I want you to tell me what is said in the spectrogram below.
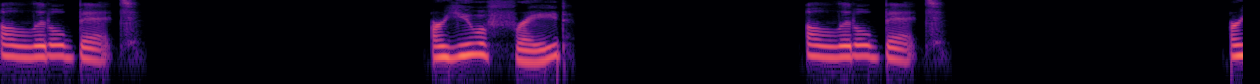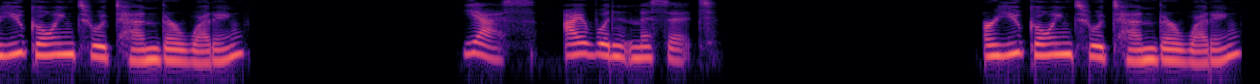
A little bit. Are you afraid? A little bit. Are you going to attend their wedding? Yes, I wouldn't miss it. Are you going to attend their wedding?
